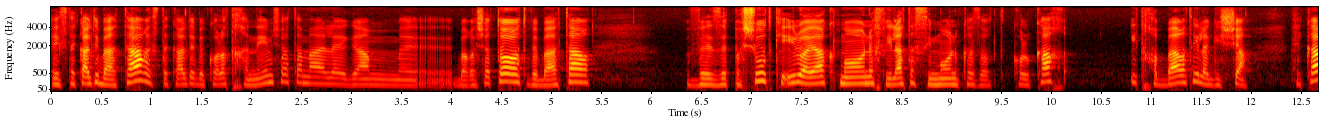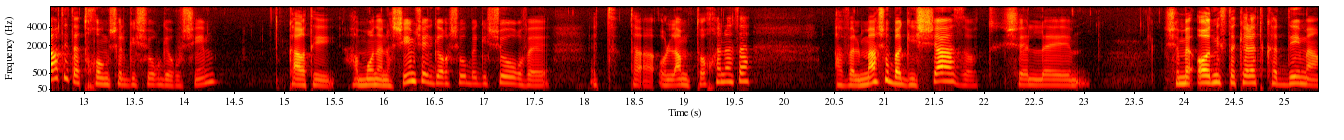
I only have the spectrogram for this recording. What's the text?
הסתכלתי באתר, הסתכלתי בכל התכנים שאתה מעלה, גם uh, ברשתות ובאתר, וזה פשוט כאילו היה כמו נפילת אסימון כזאת. כל כך התחברתי לגישה. הכרתי את התחום של גישור גירושים, הכרתי המון אנשים שהתגרשו בגישור ואת את העולם תוכן הזה, אבל משהו בגישה הזאת של... אה, שמאוד מסתכלת קדימה,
